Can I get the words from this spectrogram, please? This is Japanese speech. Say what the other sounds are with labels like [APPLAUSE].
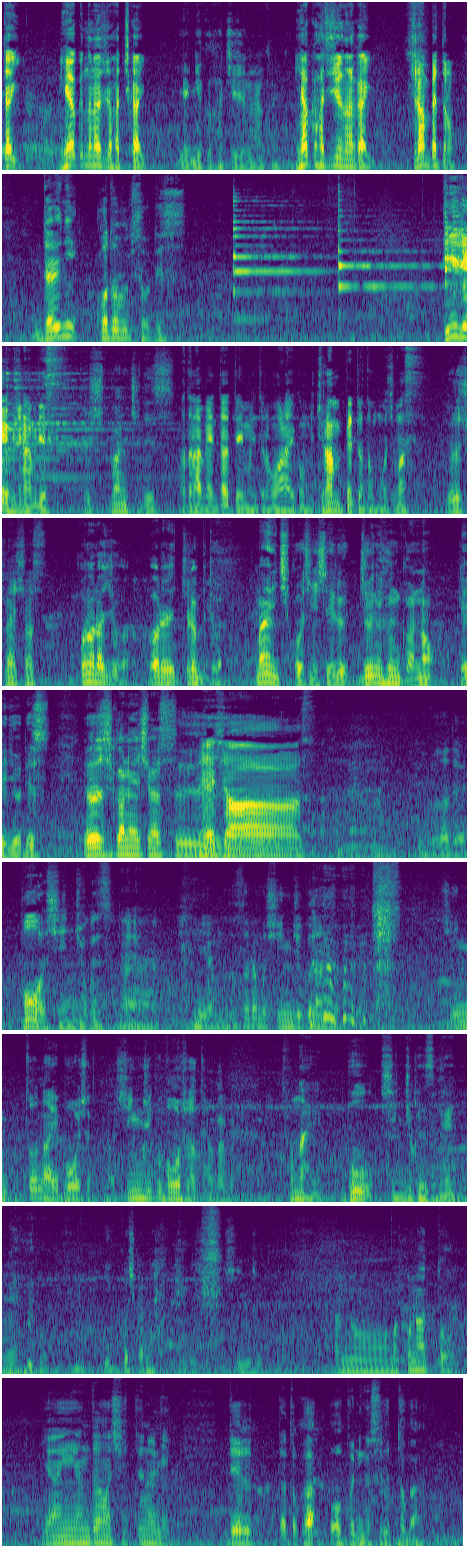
第278回。いや287回。287回。チュランペットの。第二寿荘です。DJ 藤波です。女子パンチです。渡辺エンターテインメントのお笑いコンビチュランペットと申します。よろしくお願いします。このラジオは我々チュランペットが毎日更新している12分間のレディオです。よろしくお願いします。お願いします。ということで、某新宿ですね、い。やもうそれも新宿なのよ [LAUGHS] 新都内某所とか新宿某所だったら分かる都内某新宿ですね。1個しかない。新宿。あのーまあ、この後ヤンヤン魂っていうのに出るだとかオープニングするとか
